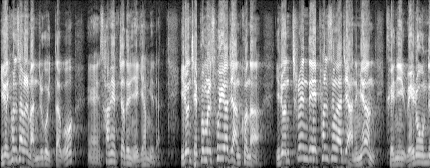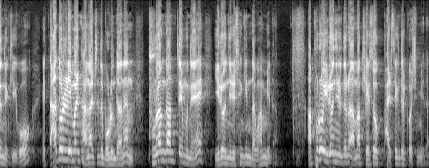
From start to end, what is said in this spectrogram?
이런 현상을 만들고 있다고 예, 사회학자들은 얘기합니다. 이런 제품을 소유하지 않거나 이런 트렌드에 편승하지 않으면 괜히 외로움도 느끼고 예, 따돌림을 당할지도 모른다는 불안감 때문에 이런 일이 생긴다고 합니다. 앞으로 이런 일들은 아마 계속 발생될 것입니다.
